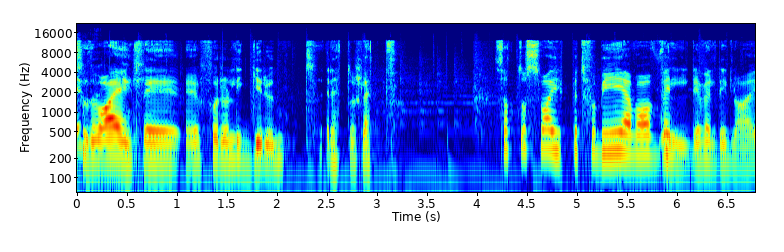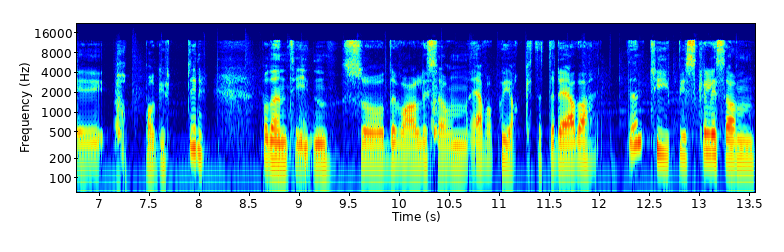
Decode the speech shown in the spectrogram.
Så det var egentlig for å ligge rundt, rett og slett. Satt og swipet forbi. Jeg var veldig, veldig glad i pappagutter på den tiden. Så det var liksom Jeg var på jakt etter det, da. Den typiske liksom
